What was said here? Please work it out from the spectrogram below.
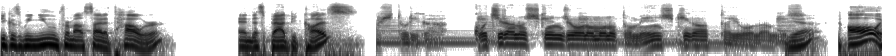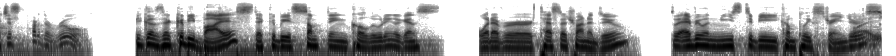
Because we knew him from outside a tower. And that's bad because? Yeah. Oh, it's just part of the rules. Because there could be bias, there could be something colluding against whatever test they're trying to do. So everyone needs to be complete strangers.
